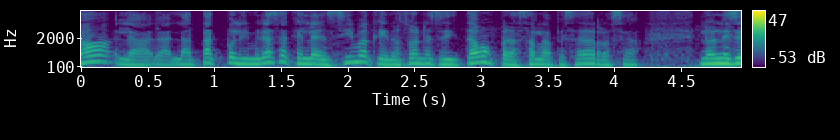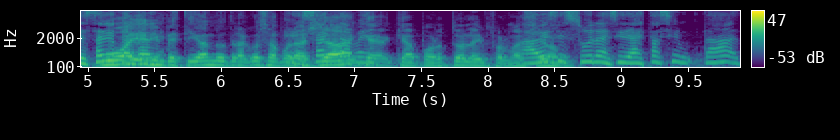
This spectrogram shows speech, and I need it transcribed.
¿no? La, la, TAC polimerasa, que es la enzima que nosotros necesitamos para hacer la PCR. O sea, lo necesario. O alguien investigando otra cosa por allá que, aportó la información. A veces suena decir, ah, está,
